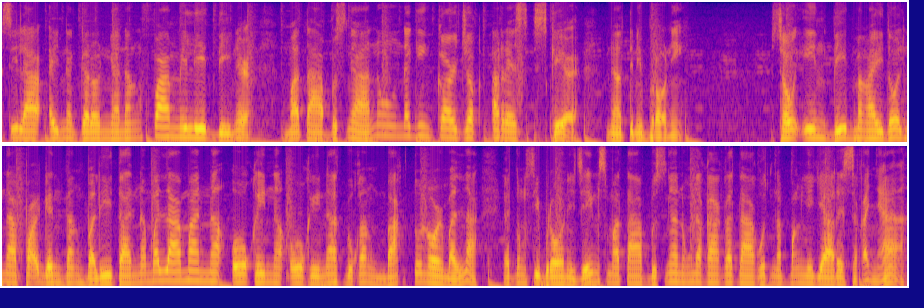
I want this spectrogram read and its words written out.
Sila ay nagkaroon nga ng family dinner matapos nga nung naging cardiac arrest scare natin ni Bronny. So indeed mga idol, napakagandang balita na malaman na okay na okay na at bukang back to normal na itong si Bronny James matapos nga nung nakakatakot na pangyayari sa kanya.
